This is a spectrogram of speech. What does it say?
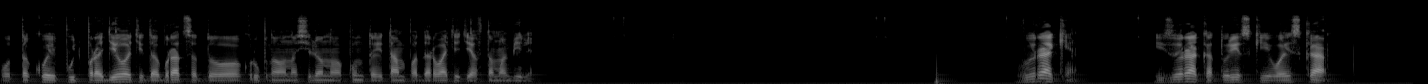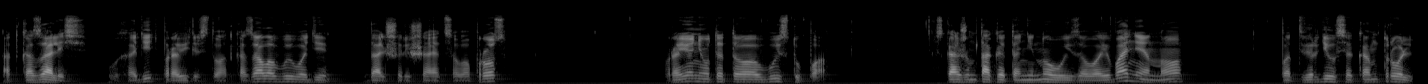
вот такой путь проделать и добраться до крупного населенного пункта и там подорвать эти автомобили. В Ираке из Ирака турецкие войска отказались выходить, правительство отказало в выводе. Дальше решается вопрос. В районе вот этого выступа Скажем так, это не новые завоевания, но подтвердился контроль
